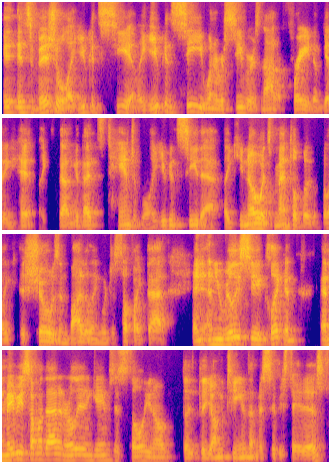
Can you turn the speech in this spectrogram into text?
it, it's visual. Like you can see it. Like you can see when a receiver is not afraid of getting hit. Like that, that's tangible. Like you can see that. Like, you know, it's mental, but, but like it shows in body language and stuff like that. And, and you really see it click. And, and maybe some of that in early in games is still, you know, the, the young team that Mississippi State is.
